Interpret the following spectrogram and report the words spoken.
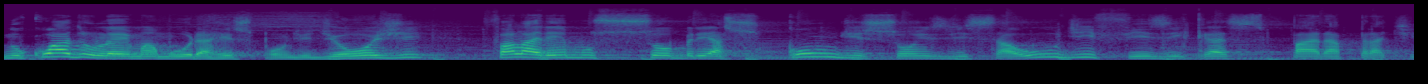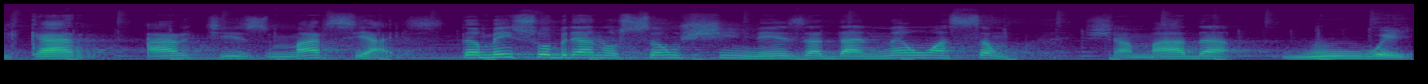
No quadro Lema Mura Responde de hoje, falaremos sobre as condições de saúde físicas para praticar artes marciais. Também sobre a noção chinesa da não ação, chamada Wu Wei.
